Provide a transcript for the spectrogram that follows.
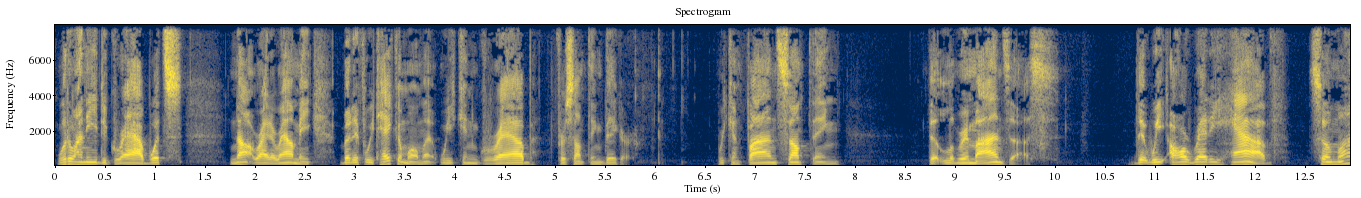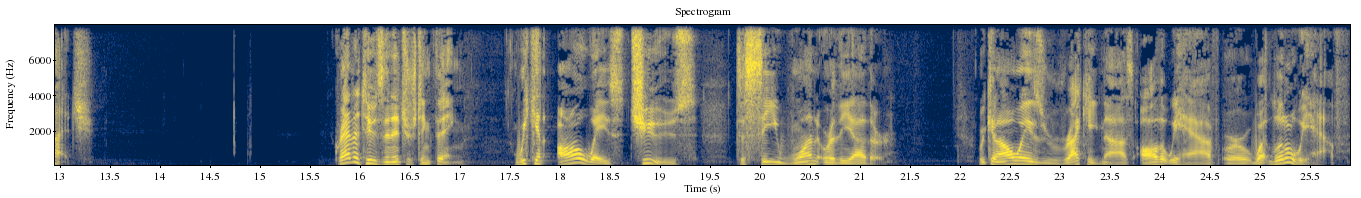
What do I need to grab? What's not right around me? But if we take a moment, we can grab for something bigger. We can find something that reminds us that we already have so much. Gratitude is an interesting thing. We can always choose to see one or the other. We can always recognize all that we have or what little we have.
